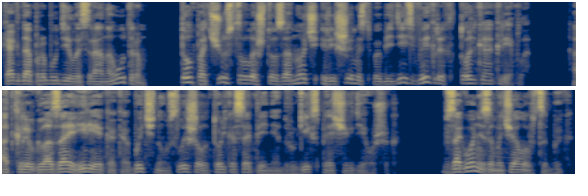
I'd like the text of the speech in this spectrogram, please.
Когда пробудилась рано утром, то почувствовала, что за ночь решимость победить в играх только окрепла. Открыв глаза, Ирия, как обычно, услышала только сопение других спящих девушек. В загоне замычал овцебык.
